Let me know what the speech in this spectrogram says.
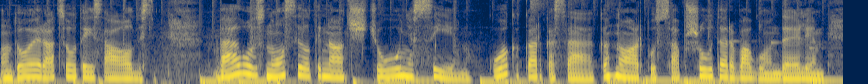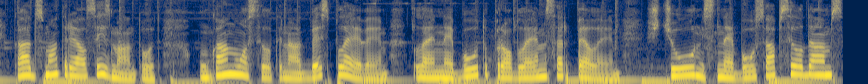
un to ir atsūtījis Aldis. Vēlos nosiltināt šķūņa sienu, koka karkas ēka no ārpuses apšūta ar vagondēļiem. Kādus materiālus izmantot? Un kā nosiltināt bez plēvēm, lai nebūtu problēmas ar pelēm. Šķūnis nebūs apsildāms,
